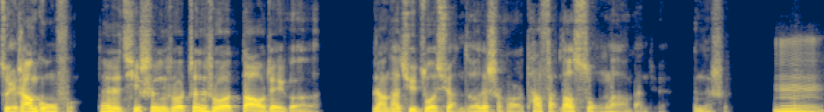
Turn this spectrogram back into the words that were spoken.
嘴上功夫。但是其实你说真说到这个让他去做选择的时候，他反倒怂了，我感觉真的是嗯，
